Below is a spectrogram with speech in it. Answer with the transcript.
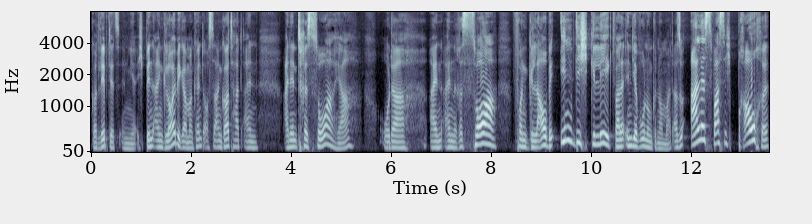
Gott lebt jetzt in mir. Ich bin ein Gläubiger. Man könnte auch sagen, Gott hat ein, einen Tresor, ja, oder ein, ein Ressort von Glaube in dich gelegt, weil er in dir Wohnung genommen hat. Also alles, was ich brauche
